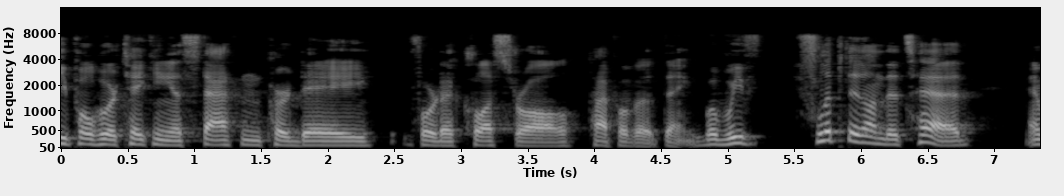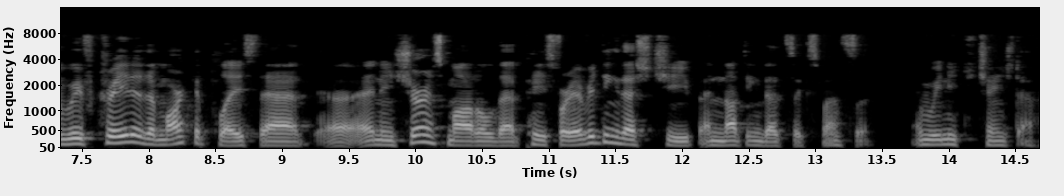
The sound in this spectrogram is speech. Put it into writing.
people who are taking a statin per day for the cholesterol type of a thing. But we've flipped it on its head and we've created a marketplace that uh, an insurance model that pays for everything that's cheap and nothing that's expensive. And we need to change that.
